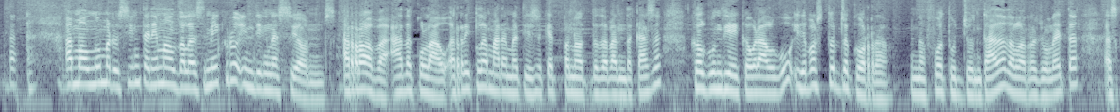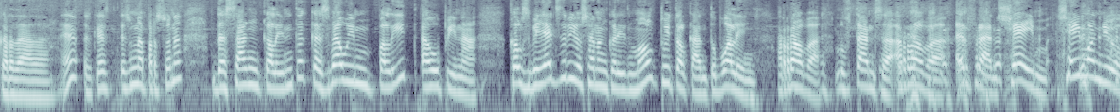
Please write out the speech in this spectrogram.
Amb el número 5 tenim el de les microindignacions. Arroba, Ada Colau, arregla'm ara mateix aquest panot de davant de casa, que algun dia hi caurà algú, i llavors tots a córrer. Una foto adjuntada de la rajoleta escardada. Eh? Aquest és una persona de sang calenta que es veu impel·lit a opinar. Que els bitllets d'avió s'han encarit molt, tuit al canto, Vueling, arroba, Lufthansa, arroba, Air France, shame, shame on you.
